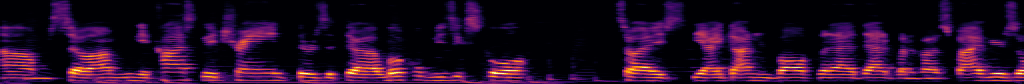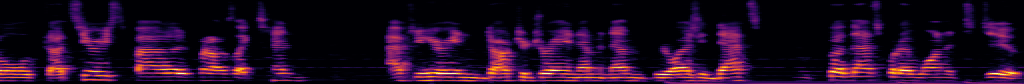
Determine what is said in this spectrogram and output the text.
Um, so I'm you know, classically trained. There's a, a local music school So I yeah I got involved with that when I was five years old. Got serious about it when I was like ten. After hearing Dr. Dre and Eminem, realizing that's but that's what I wanted to do.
